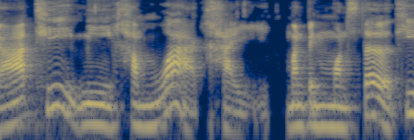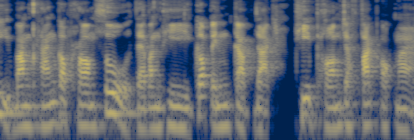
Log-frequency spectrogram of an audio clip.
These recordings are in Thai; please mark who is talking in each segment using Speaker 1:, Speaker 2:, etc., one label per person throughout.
Speaker 1: การ์ดที่มีคำว่าไข่ มันเป็นมอนสเตอร์ที่บางครั้งก็พร้อมสู้ แต่บางทีก็เป็นกับดักที่พร้อมจะฟักออกมา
